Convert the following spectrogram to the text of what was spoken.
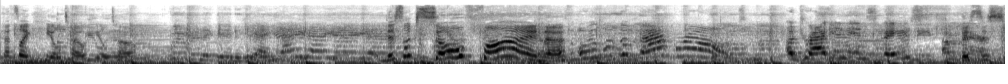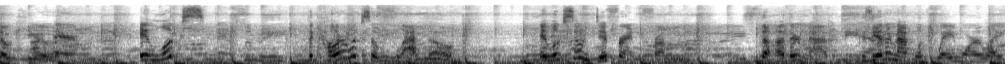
That's like heel toe, heel toe. Yeah, yeah, yeah, yeah, yeah. This looks so fun. Oh, I love the background. A dragon in space. I'm This there. is so cute. It looks. The color looks so flat though. It looks so different from the other map because the other map looked way more like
